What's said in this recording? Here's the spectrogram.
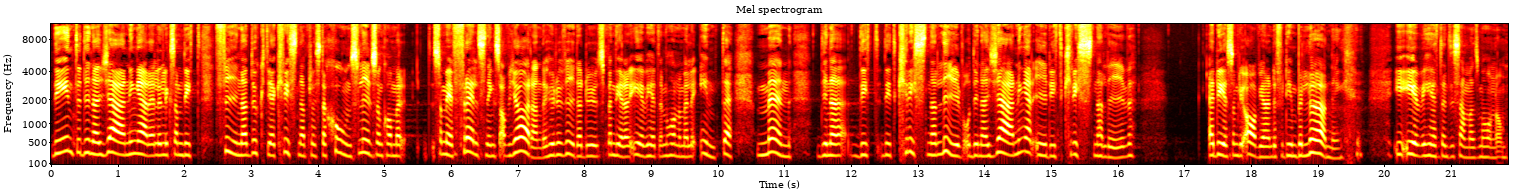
Det är inte dina gärningar eller liksom ditt fina, duktiga kristna prestationsliv som, kommer, som är frälsningsavgörande, huruvida du spenderar evigheten med honom eller inte. Men dina, ditt, ditt kristna liv och dina gärningar i ditt kristna liv är det som blir avgörande för din belöning i evigheten tillsammans med honom.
